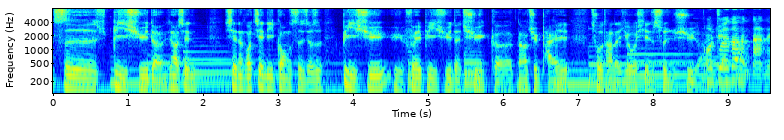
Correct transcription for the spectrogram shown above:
是必须的？要先先能够建立共识，就是必须与非必须的区隔，然后去排出它的优先顺序来。我觉得很难呢，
